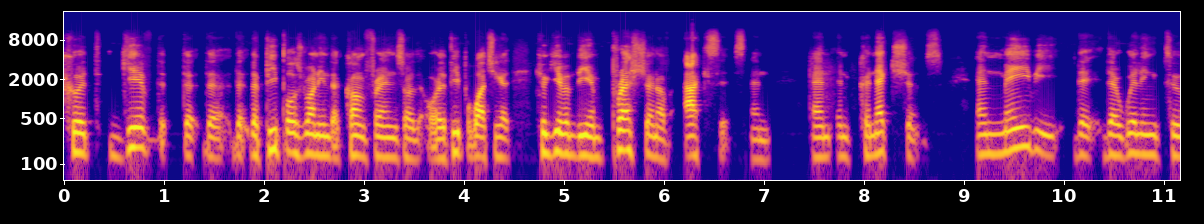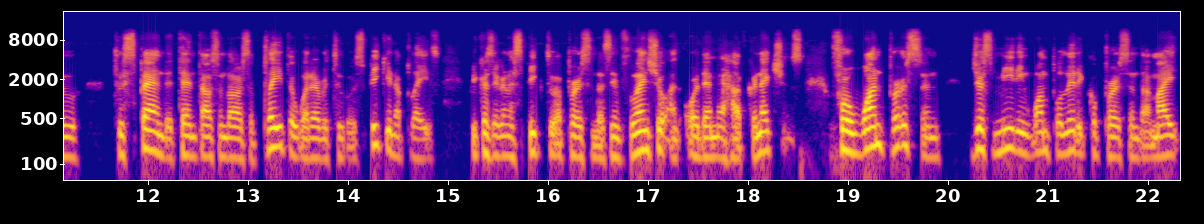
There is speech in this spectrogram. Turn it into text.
could give the, the, the, the, people running the conference or, or the people watching it could give them the impression of access and and, and connections and maybe they, they're willing to to spend the $10,000 a plate or whatever to go speak in a place because they're going to speak to a person that's influential and, or they may have connections. For one person, just meeting one political person that might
